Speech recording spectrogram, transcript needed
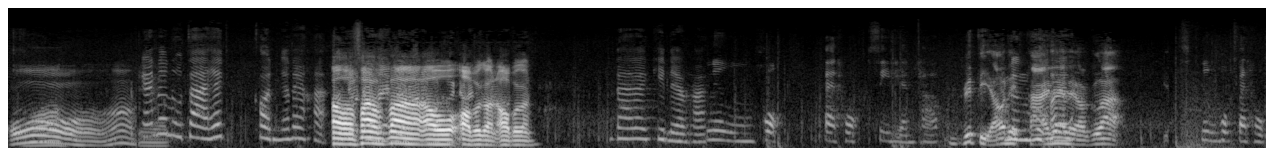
โอ้ งั้นเดี๋ยวหนูจ่ายให้ก่อนก็ได้ค่ะ เอาฟ้าฟ้าเอาออกไปก่อนออกไปก่อน ได้ได้กี่เหรียญคะหนึ่งหก แปดหกสี่เหรียญครับพี่ตีเอาเด็กตายแน่เลยว่ะกูว่าหนึ่งหกแปดหก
